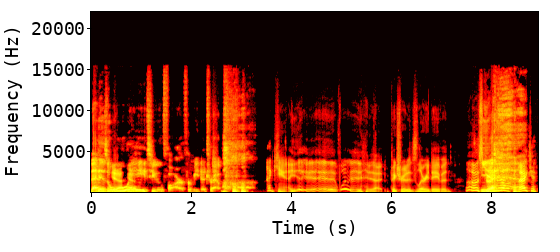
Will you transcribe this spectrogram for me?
that is yeah, way yeah. too far for me to travel. I can't. I, uh, picture it as larry david oh Australia? yeah. i can't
